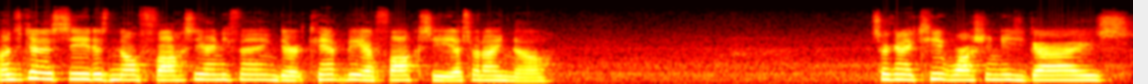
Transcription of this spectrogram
I'm just gonna see there's no Foxy or anything. There can't be a Foxy, that's what I know. So I'm gonna keep watching these guys.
